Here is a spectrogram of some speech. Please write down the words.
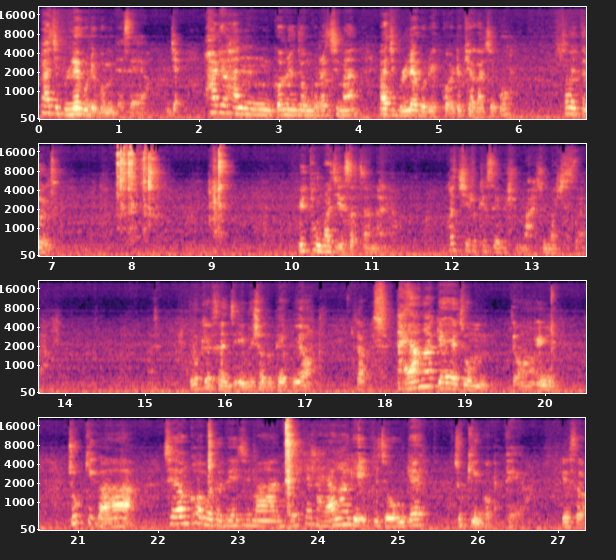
바지 블랙으로 입으면 되세요. 이제 화려한 거는 좀 그렇지만 바지 블랙으로 입고 이렇게 해가지고 저희들 위통 바지 있었잖아요. 같이 이렇게 해서 입으시면 아주 멋있어요. 네, 그렇게 해서 이제 입으셔도 되고요. 그러니까 다양하게 좀 어, 이 조끼가 체형 커버도 되지만 되게 다양하게 입기 좋은 게 조끼인 것 같아요. 그래서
